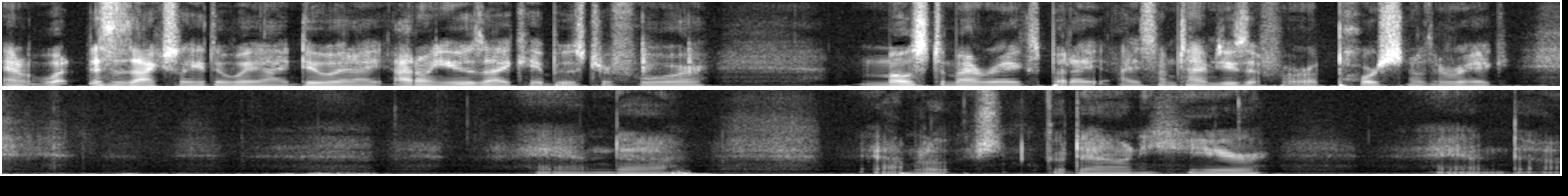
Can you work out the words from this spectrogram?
And what this is actually the way I do it. I, I don't use IK booster for most of my rigs, but I, I sometimes use it for a portion of the rig. And uh, yeah, I'm going to go down here and uh,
